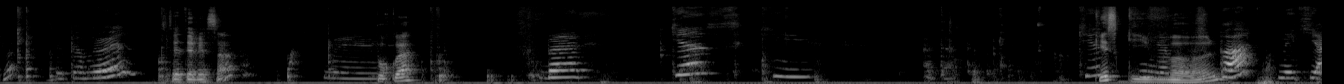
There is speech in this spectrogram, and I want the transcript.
Quoi? Le Père Noël. C'est intéressant. Mais. Pourquoi? Ben, qu'est-ce qui. Attends. Qu'est-ce qui ne vole? Pas, mais qui a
